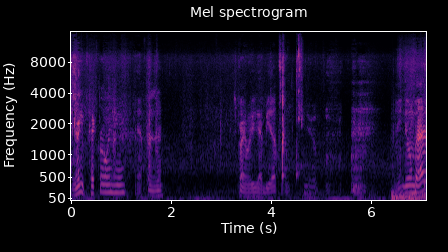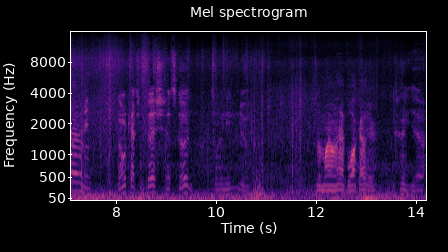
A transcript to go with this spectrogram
Is there any pickerel in here? Yeah. Is there? Probably what you got beat up on. Yep. He ain't doing bad. I mean, No, we're catching fish. That's good. That's what we need to do. it's a mile and a half walk out here. yeah.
